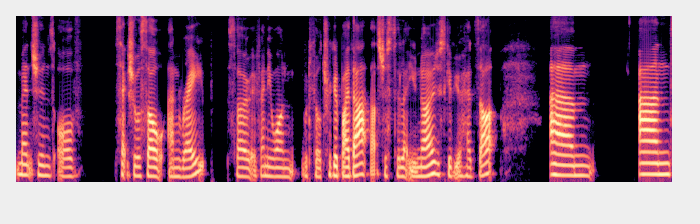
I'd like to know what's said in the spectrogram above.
mentions of sexual assault and rape. So if anyone would feel triggered by that, that's just to let you know, just give you a heads up. Um, and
